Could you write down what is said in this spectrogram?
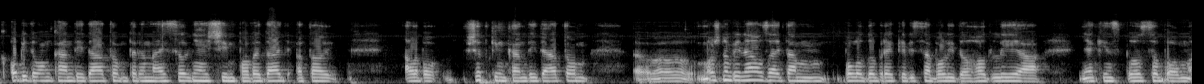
k obidvom kandidátom, teda najsilnejším povedať, a to, alebo všetkým kandidátom, možno by naozaj tam bolo dobré, keby sa boli dohodli a nejakým spôsobom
